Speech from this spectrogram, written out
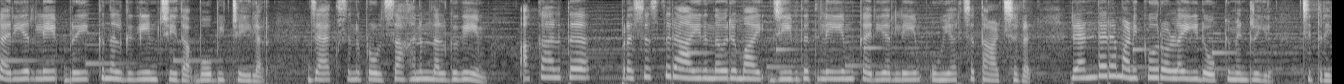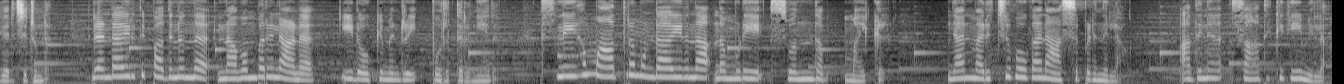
കരിയറിലെ ബ്രേക്ക് നൽകുകയും ചെയ്ത ബോബി ടെയ്ലർ ജാക്സന് പ്രോത്സാഹനം നൽകുകയും അക്കാലത്ത് പ്രശസ്തരായിരുന്നവരുമായി ജീവിതത്തിലെയും കരിയറിലെയും ഉയർച്ച താഴ്ചകൾ രണ്ടര മണിക്കൂറുള്ള ഈ ഡോക്യുമെന്ററിയിൽ ചിത്രീകരിച്ചിട്ടുണ്ട്. രണ്ടായിരത്തി പതിനൊന്ന് നവംബറിലാണ് ഈ ഡോക്യുമെന്ററി പുറത്തിറങ്ങിയത്. സ്നേഹം മാത്രമുണ്ടായിരുന്ന നമ്മുടെ സ്വന്തം മൈക്കിൾ ഞാൻ മരിച്ചു പോകാൻ ആശപ്പെടുന്നില്ല. അതിന് സാധിക്കുകയുമില്ല.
